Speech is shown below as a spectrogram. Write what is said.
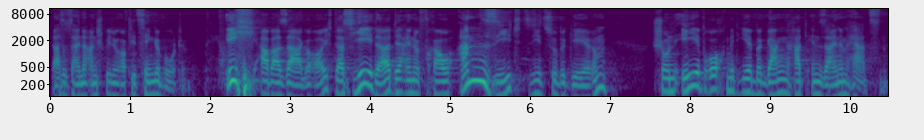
Das ist eine Anspielung auf die zehn Gebote. Ich aber sage euch, dass jeder, der eine Frau ansieht, sie zu begehren, schon Ehebruch mit ihr begangen hat in seinem Herzen.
